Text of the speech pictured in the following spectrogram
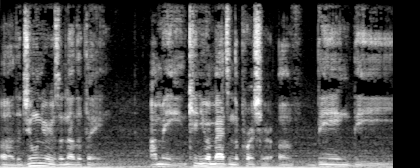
Uh, the junior is another thing. I mean, can you imagine the pressure of being the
